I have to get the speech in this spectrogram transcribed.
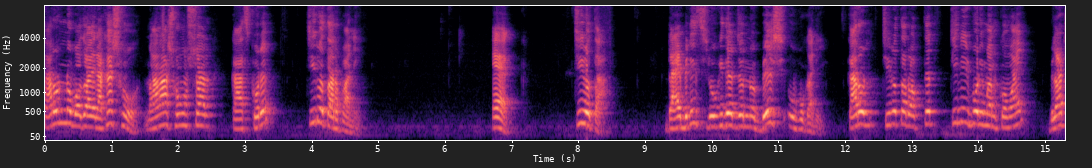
তারুণ্য বজায় রাখা সহ নানা সমস্যার কাজ করে চিরতার পানি। এক, চিরতা। ডায়াবেটিস রোগীদের জন্য বেশ উপকারী, কারণ চিরতা রক্তের চিনির পরিমাণ কমায় ব্লাড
